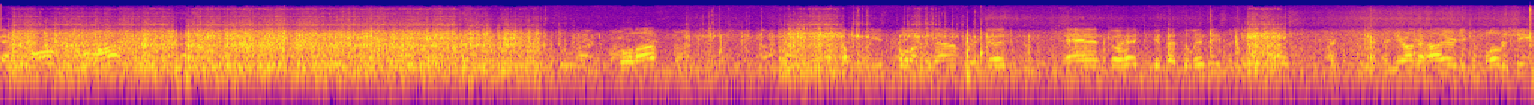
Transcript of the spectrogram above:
And pull, off. Up, keep pull up and down. Very good. And go ahead and get that to Lindsay so she can us. And you're on the halyard. You can blow the sheets.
